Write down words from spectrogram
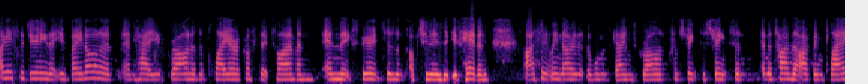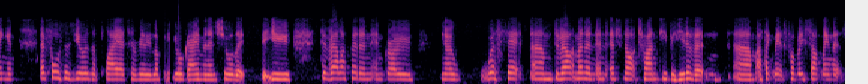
I guess the journey that you've been on and, and how you've grown as a player across that time and, and the experiences and opportunities that you've had. And I certainly know that the women's game's grown from strength to strength in, in the time that I've been playing. And it forces you as a player to really look at your game and ensure that, that you develop it and, and grow, you know, with that um, development and, and, if not, try and keep ahead of it. And um, I think that's probably something that's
